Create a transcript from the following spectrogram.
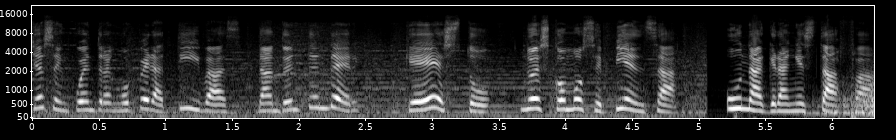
ya se encuentran operativas, dando a entender que esto no es como se piensa, una gran estafa.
